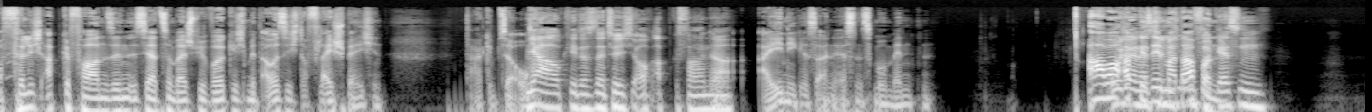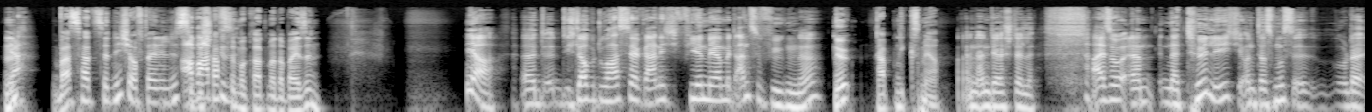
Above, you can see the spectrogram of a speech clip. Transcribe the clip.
völlig abgefahren sind, ist ja zum Beispiel Wolkig mit Aussicht auf Fleischbällchen. Da gibt's ja auch. Ja, okay, das ist natürlich auch abgefahren. Ja, ja einiges an Essensmomenten. Aber Oder abgesehen mal davon. Vergessen. Hm? Ja. Was hast du nicht auf deine Liste Aber geschafft, wenn wir gerade mal dabei sind? Ja, äh, ich glaube, du hast ja gar nicht viel mehr mit anzufügen, ne? Nö, hab nix mehr. An, an der Stelle. Also ähm, natürlich, und das muss, äh, oder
